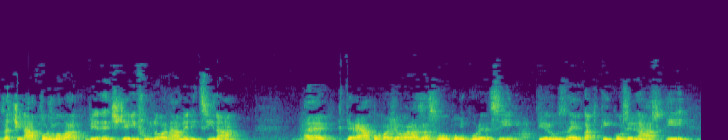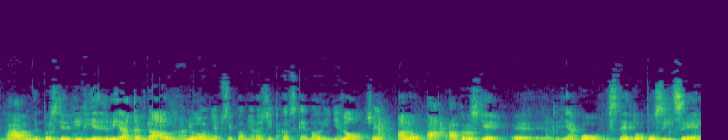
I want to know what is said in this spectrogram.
začíná formovat vědečtěji fundovaná medicína, eh, která považovala za svou konkurenci ty různé babky kořenářky a prostě ty vědmy a tak dál. Ano, jo? to mě připomnělo žitkovské bohyně. No, že? ano, a, a prostě e, jako z této pozice e,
